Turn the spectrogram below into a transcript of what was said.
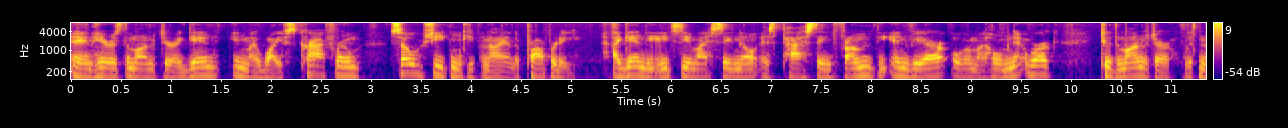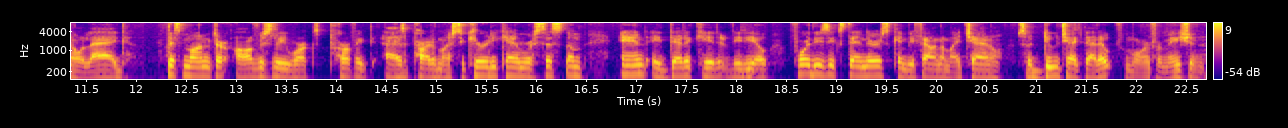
And here's the monitor again in my wife's craft room so she can keep an eye on the property. Again, the HDMI signal is passing from the NVR over my home network to the monitor with no lag. This monitor obviously works perfect as part of my security camera system and a dedicated video for these extenders can be found on my channel. So do check that out for more information.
